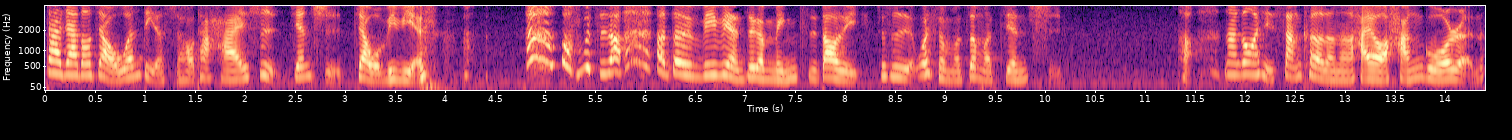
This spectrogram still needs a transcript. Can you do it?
大家都叫我 Wendy 的时候，他还是坚持叫我 Vivian。我不知道他对 Vivian 这个名字到底就是为什么这么坚持。好，那跟我一起上课的呢，还有韩国人。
